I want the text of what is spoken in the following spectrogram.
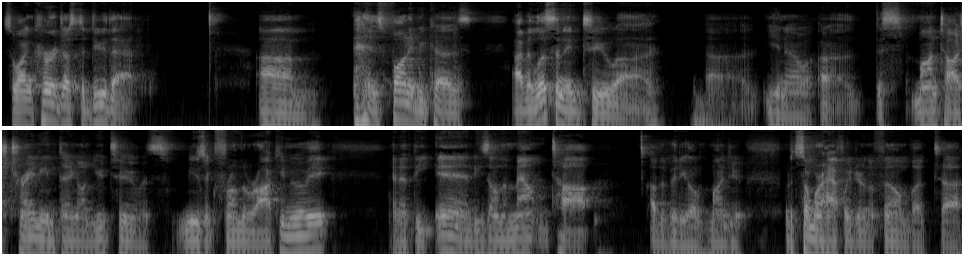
So I encourage us to do that. Um, it's funny because I've been listening to, uh, uh, you know, uh, this montage training thing on YouTube. It's music from the Rocky movie. And at the end, he's on the mountaintop of the video, mind you, but it's somewhere halfway during the film. But uh,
